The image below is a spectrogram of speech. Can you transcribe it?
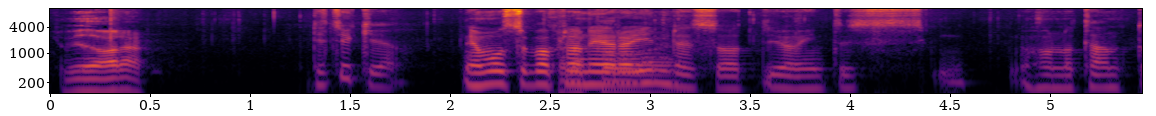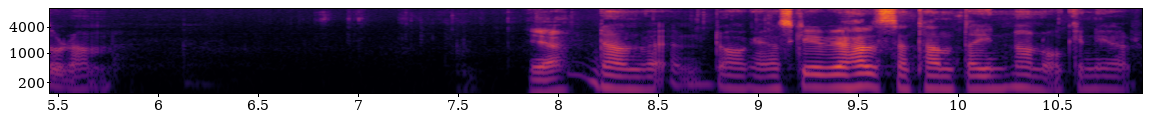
Ska vi göra det? det tycker jag. Jag måste bara Kolla planera på- in det så att jag inte har några tentor den, Ja. den dagen. Jag skriver ju helst en tenta innan och åker ner.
